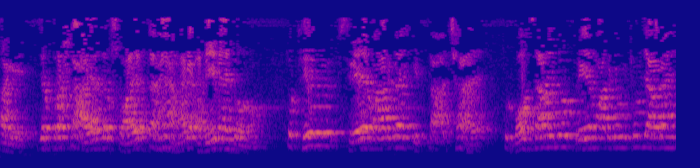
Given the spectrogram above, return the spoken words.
आगे, जब प्रश्न आया, जब स्वायत्त है, हमारे अधीन है दोनों तो फिर श्रेय मार्ग इतना अच्छा है तो बहुत सारे लोग प्रेय मार्ग में क्यों जा रहे हैं?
